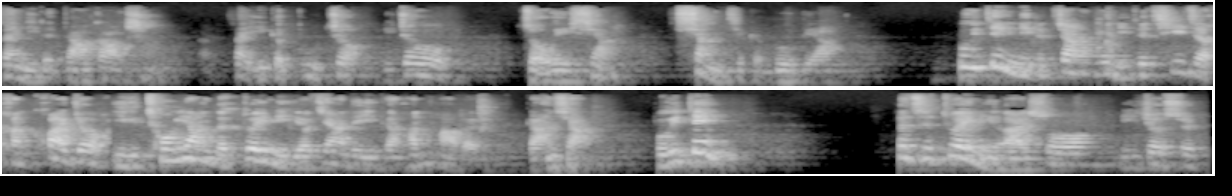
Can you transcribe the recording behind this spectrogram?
在你的祷告上，在一个步骤你就走一下，向这个目标。不一定你的丈夫、你的妻子很快就以同样的对你有这样的一个很好的感想，不一定。但是对你来说，你就是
